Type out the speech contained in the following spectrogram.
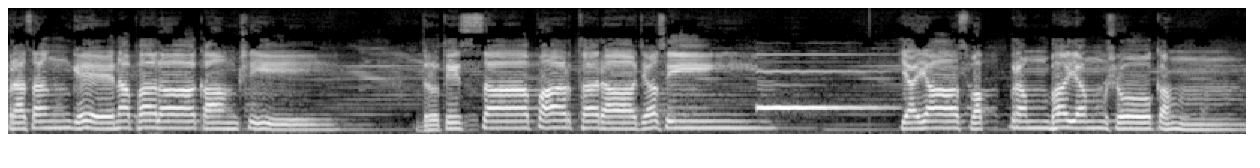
प्रसङ्गेन फलाकाङ्क्षी धृतिः सा पार्थराजसी। यया स्वप्रम् भयम् शोकम्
